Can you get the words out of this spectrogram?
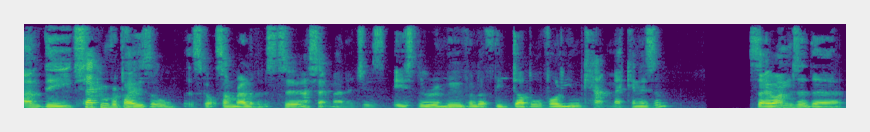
Um, the second proposal that's got some relevance to asset managers is the removal of the double volume cap mechanism. So, under the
